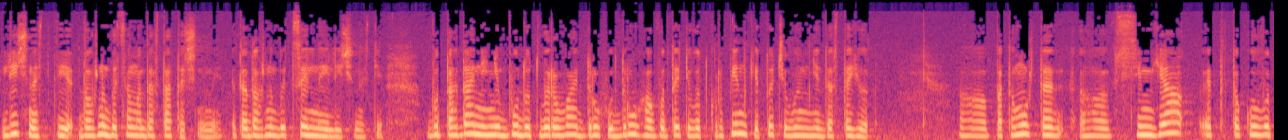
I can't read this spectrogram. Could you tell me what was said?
личности должны быть самодостаточными. Это должны быть цельные личности. Вот тогда они не будут вырывать друг у друга вот эти вот крупинки, то, чего им не достает. Э, Потому что э, семья – это такой вот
